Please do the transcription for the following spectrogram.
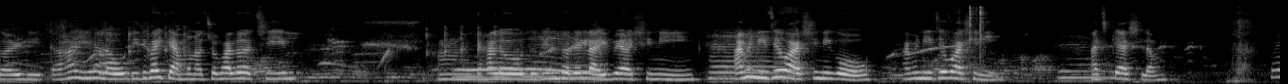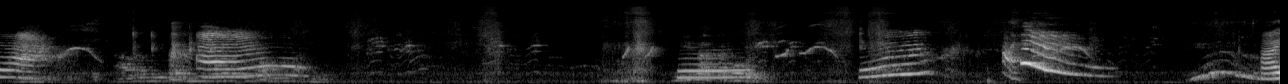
গার্লিটা হাই হ্যালো দিদিভাই, কেমন আছো? ভালো আছি। হ্যালো দুদিন ধরে লাইভে আসিনি। আমি নিজেও আসিনি গো। আমি নিজেও আসিনি। আজকে আসলাম। হাই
